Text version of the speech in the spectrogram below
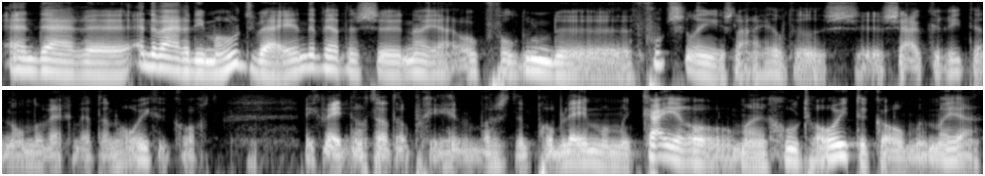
En daar, eh, en er waren die mahouts bij. En er werd dus eh, nou ja, ook voldoende voedsel ingeslagen. Heel veel eh, suikerriet. En onderweg werd dan hooi gekocht. Ik weet nog dat op een gegeven moment was het een probleem om in Cairo om aan goed hooi te komen. Maar ja,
